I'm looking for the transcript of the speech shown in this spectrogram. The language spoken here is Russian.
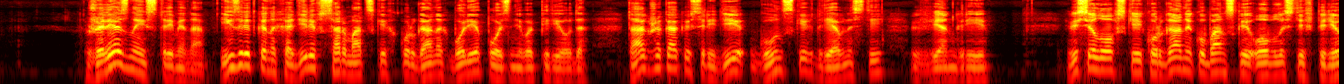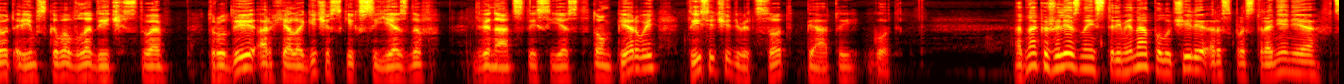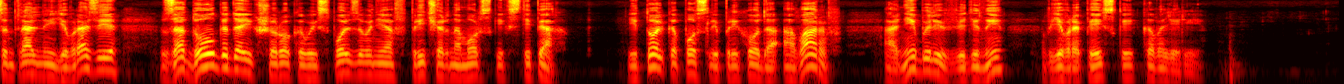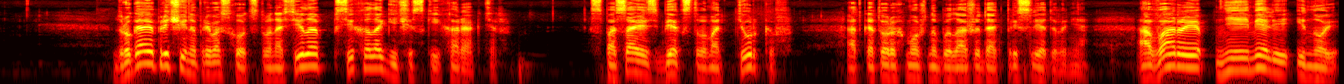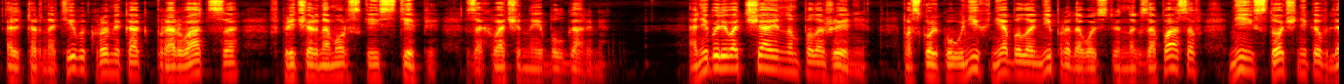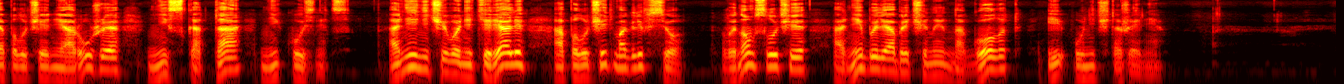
Железные стремена изредка находили в сарматских курганах более позднего периода, так же, как и среди гунских древностей в Венгрии. Веселовские курганы Кубанской области в период римского владычества, труды археологических съездов, 12 съезд, том 1, 1905 год. Однако железные стремена получили распространение в Центральной Евразии задолго до их широкого использования в причерноморских степях, и только после прихода аваров они были введены в европейской кавалерии. Другая причина превосходства носила психологический характер. Спасаясь бегством от тюрков, от которых можно было ожидать преследования, авары не имели иной альтернативы, кроме как прорваться в причерноморские степи, захваченные булгарами. Они были в отчаянном положении, поскольку у них не было ни продовольственных запасов, ни источников для получения оружия, ни скота, ни кузнец. Они ничего не теряли, а получить могли все. В ином случае они были обречены на голод и уничтожение.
